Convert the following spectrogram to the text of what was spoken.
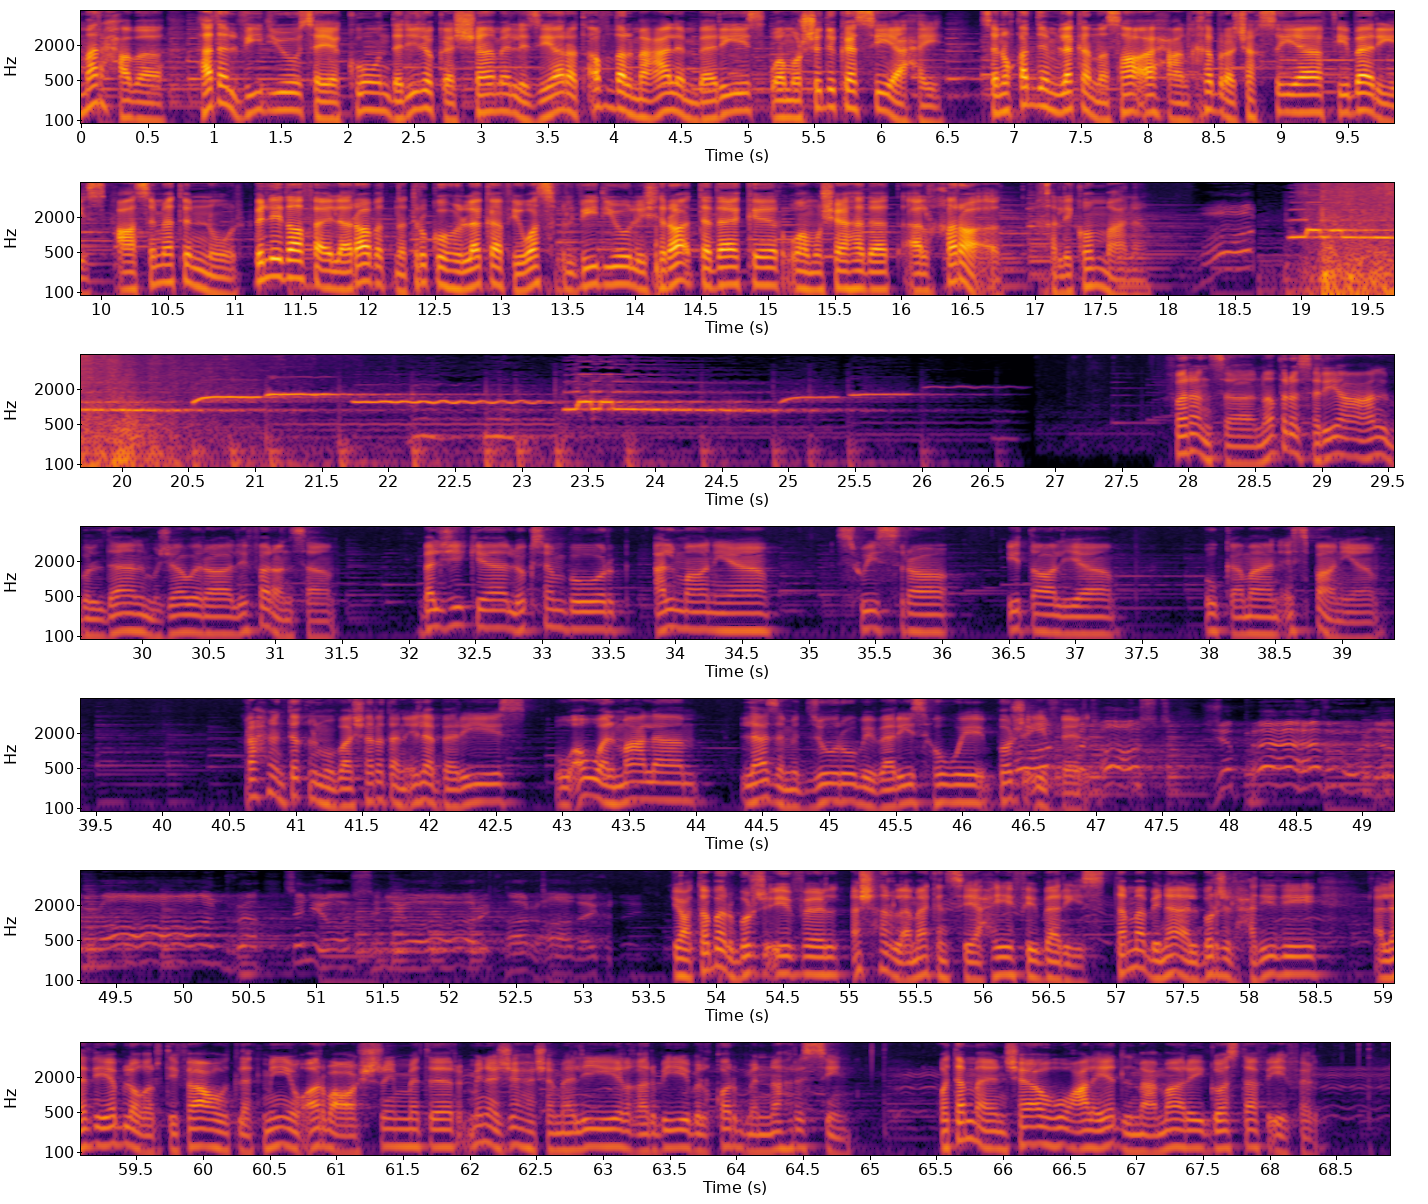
مرحبا هذا الفيديو سيكون دليلك الشامل لزيارة أفضل معالم باريس ومرشدك السياحي. سنقدم لك النصائح عن خبرة شخصية في باريس عاصمة النور. بالإضافة إلى رابط نتركه لك في وصف الفيديو لشراء التذاكر ومشاهدة الخرائط. خليكم معنا. فرنسا نظرة سريعة عن البلدان المجاورة لفرنسا. بلجيكا، لوكسمبورغ، ألمانيا، سويسرا، إيطاليا وكمان إسبانيا. رح ننتقل مباشرة إلى باريس وأول معلم لازم تزوره بباريس هو برج إيفل يعتبر برج إيفل أشهر الأماكن السياحية في باريس. تم بناء البرج الحديدي الذي يبلغ ارتفاعه 324 متر من الجهة الشمالية الغربية بالقرب من نهر السين وتم إنشاؤه على يد المعماري غوستاف إيفل.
